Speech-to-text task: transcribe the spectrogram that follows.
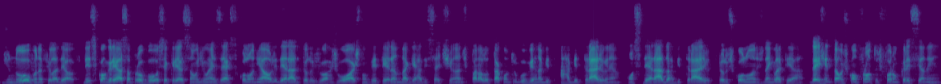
de novo na Filadélfia. Nesse congresso, aprovou-se a criação de um exército exército colonial liderado pelo George Washington, veterano da Guerra dos Sete Anos, para lutar contra o governo arbitrário, né, considerado arbitrário pelos colonos da Inglaterra. Desde então, os confrontos foram crescendo em,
